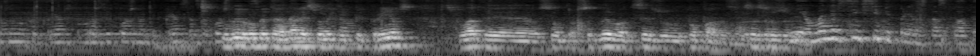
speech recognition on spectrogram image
кожному підприємству, в розвитку кожного підприємства за кожного Ви робите аналіз великих підприємств, сплати особ- особливо акцизу по паливу. Це Ні, зрозуміло. у мене всі всі підприємства сплата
